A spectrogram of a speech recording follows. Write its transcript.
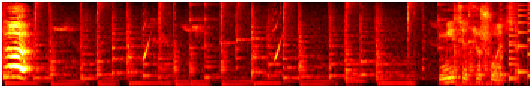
А! Місяць у шоці.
